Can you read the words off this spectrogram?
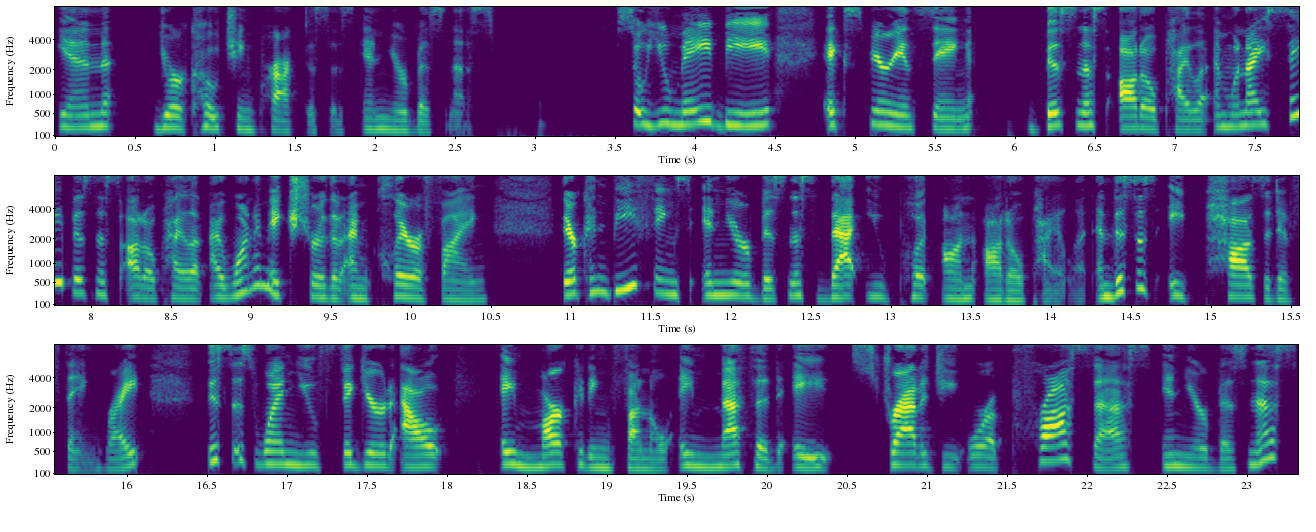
in your coaching practices in your business. So you may be experiencing business autopilot. And when I say business autopilot, I want to make sure that I'm clarifying there can be things in your business that you put on autopilot. And this is a positive thing, right? This is when you figured out a marketing funnel, a method, a strategy, or a process in your business,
